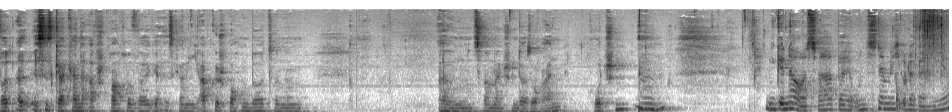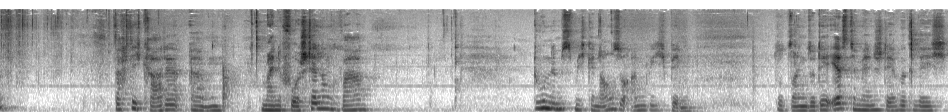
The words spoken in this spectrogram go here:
wird, also ist es gar keine Absprache, weil es gar nicht abgesprochen wird, sondern ähm, zwei Menschen da so reinrutschen. Mhm. Genau, es war bei uns nämlich oder bei mir, dachte ich gerade, ähm, meine Vorstellung war, du nimmst mich genauso an, wie ich bin. Sozusagen so der erste Mensch, der wirklich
